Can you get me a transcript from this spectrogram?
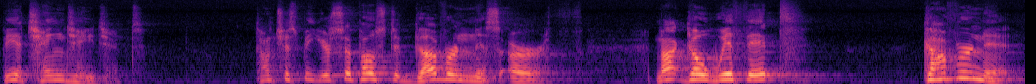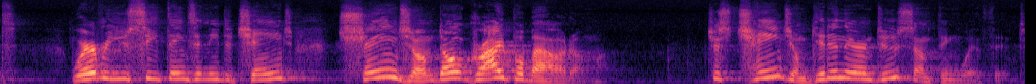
Be a change agent. Don't just be, you're supposed to govern this earth, not go with it. Govern it. Wherever you see things that need to change, change them. Don't gripe about them. Just change them. Get in there and do something with it.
